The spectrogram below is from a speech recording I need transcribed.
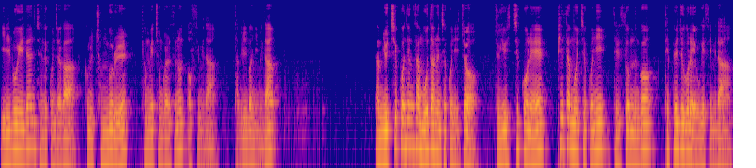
일부에 대한 전세권자가 금을 전부를 경매 청구할 수는 없습니다. 답 1번입니다. 다음 유치권 행사 못하는 채권이 있죠. 즉 유치권의 피사모 채권이 될 수 없는 거 대표적으로 외우겠습니다.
